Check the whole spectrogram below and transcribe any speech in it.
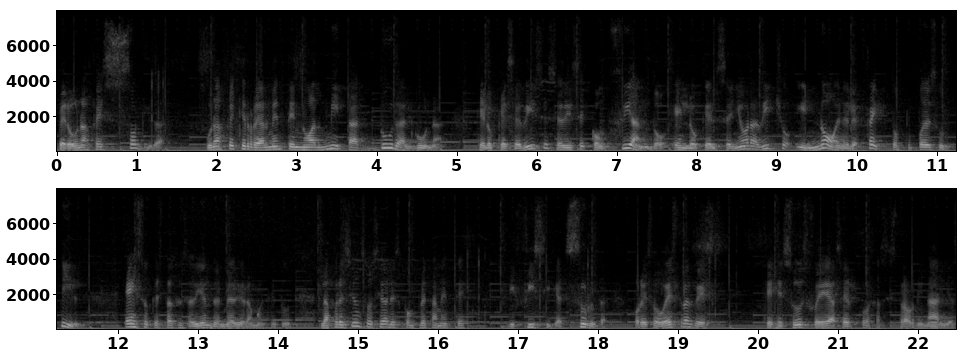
pero una fe sólida. Una fe que realmente no admita duda alguna, que lo que se dice se dice confiando en lo que el Señor ha dicho y no en el efecto que puede surtir eso que está sucediendo en medio de la multitud. La presión social es completamente difícil y absurda. Por eso ves tras vez que Jesús fue a hacer cosas extraordinarias.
